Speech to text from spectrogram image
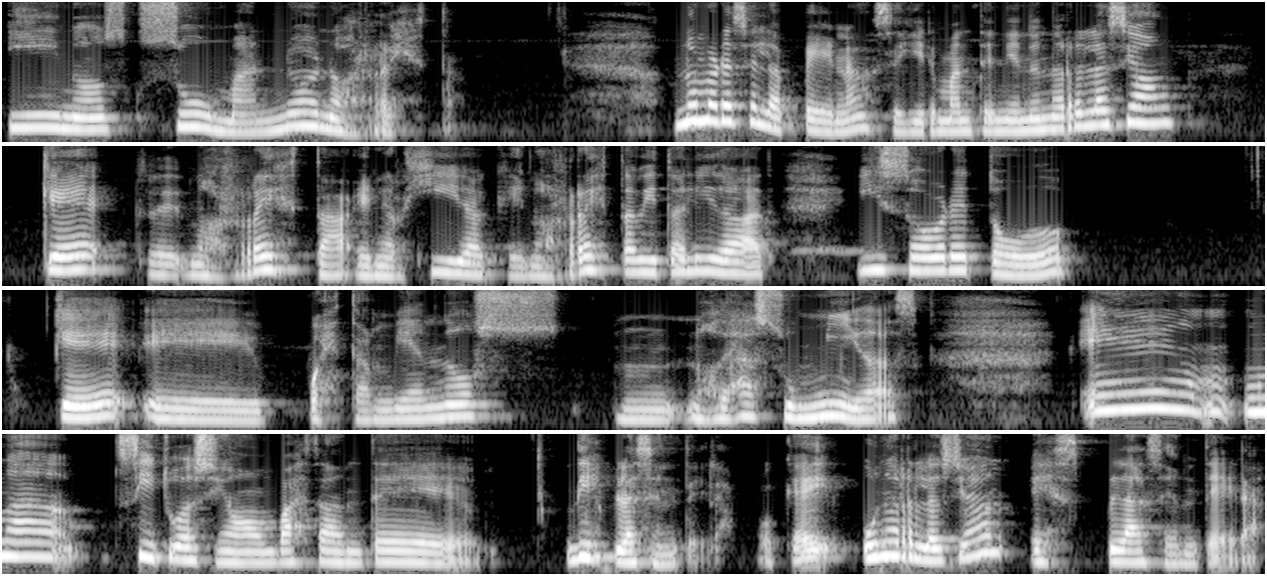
y nos suma, no nos resta. No merece la pena seguir manteniendo una relación que nos resta energía, que nos resta vitalidad y sobre todo que eh, pues también nos, mm, nos deja sumidas en una situación bastante displacentera, ¿ok? Una relación es placentera,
